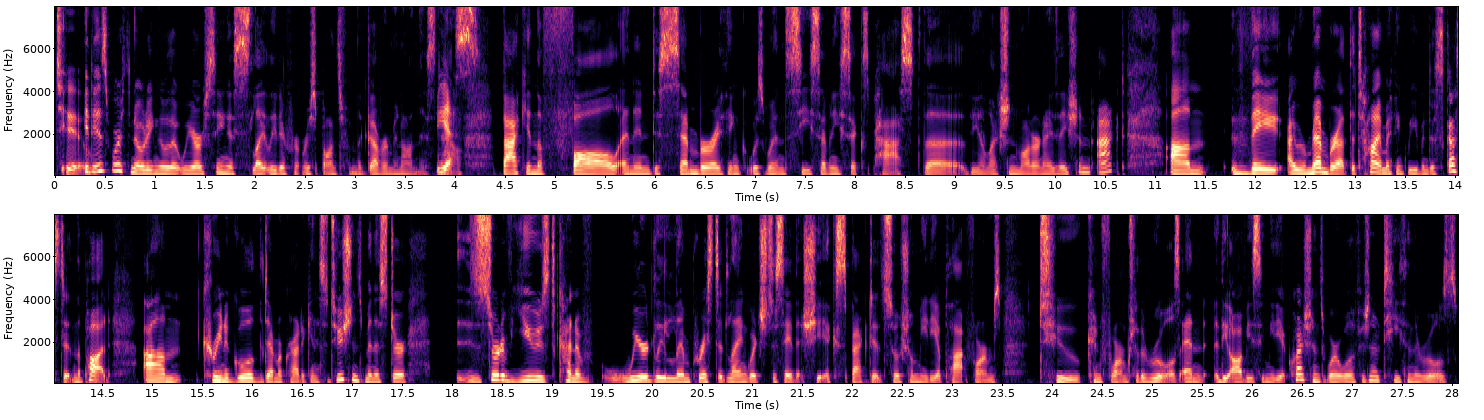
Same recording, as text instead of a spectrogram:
too. It is worth noting, though, that we are seeing a slightly different response from the government on this now. Yes. Back in the fall and in December, I think was when C76 passed the, the Election Modernization Act. Um, they, I remember at the time, I think we even discussed it in the pod. Um, Karina Gould, the Democratic Institutions Minister, sort of used kind of weirdly limp wristed language to say that she expected social media platforms to conform to the rules. And the obvious immediate questions were well, if there's no teeth in the rules,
